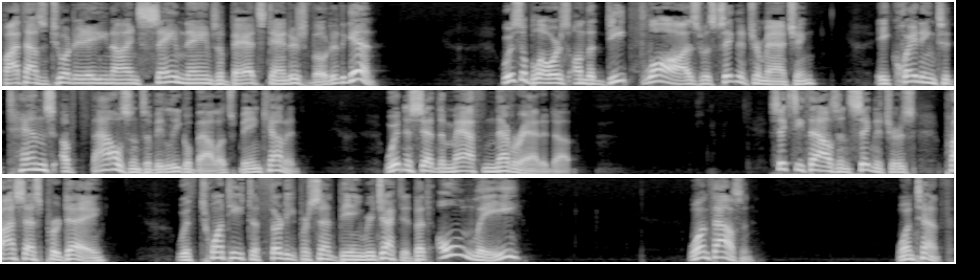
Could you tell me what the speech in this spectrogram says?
5,289 same names of bad standards voted again. Whistleblowers on the deep flaws with signature matching, equating to tens of thousands of illegal ballots being counted. Witness said the math never added up. 60,000 signatures processed per day with 20 to 30% being rejected, but only 1,000, one tenth,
